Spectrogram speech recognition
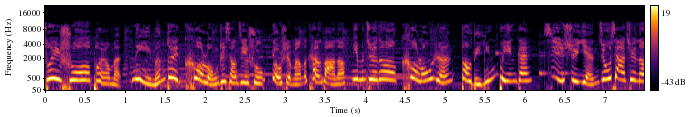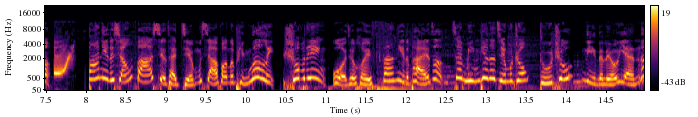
所以说，朋友们，你们对克隆这项技术有什么样的看法呢？你们觉得克隆人到底应不应该继续研究下去呢？把你的想法写在节目下方的评论里，说不定我就会翻你的牌子，在明天的节目中读出你的留言呢。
